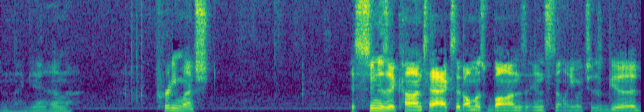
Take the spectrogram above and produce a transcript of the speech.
And again pretty much as soon as it contacts, it almost bonds instantly, which is good.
